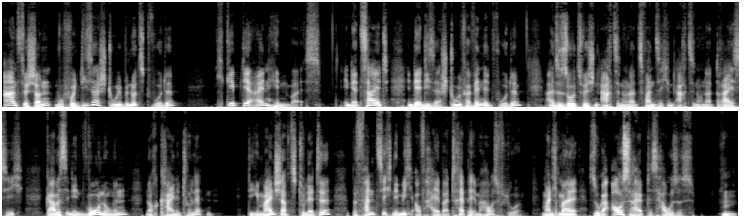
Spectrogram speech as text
Ahnst du schon, wofür dieser Stuhl benutzt wurde? Ich gebe dir einen Hinweis. In der Zeit, in der dieser Stuhl verwendet wurde, also so zwischen 1820 und 1830, gab es in den Wohnungen noch keine Toiletten. Die Gemeinschaftstoilette befand sich nämlich auf halber Treppe im Hausflur, manchmal sogar außerhalb des Hauses. Hm,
